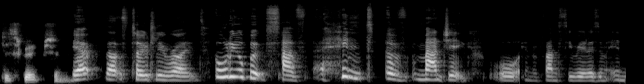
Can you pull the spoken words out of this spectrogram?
description. Yep, that's totally right. All your books have a hint of magic or kind of fantasy realism in.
